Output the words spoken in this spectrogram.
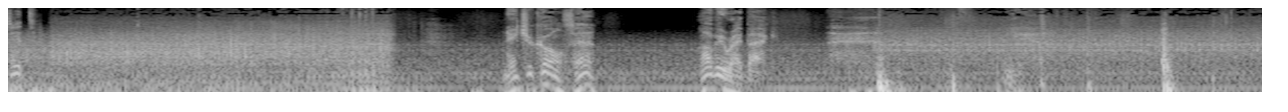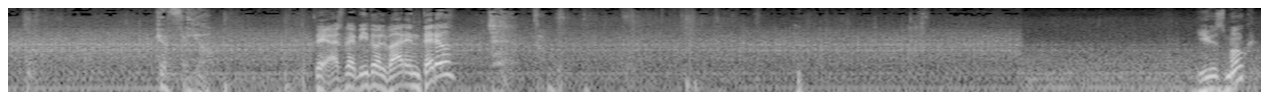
this it. Nature calls, huh? I'll be right back. Qué frío. ¿Te has bebido el bar entero? You smoke?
